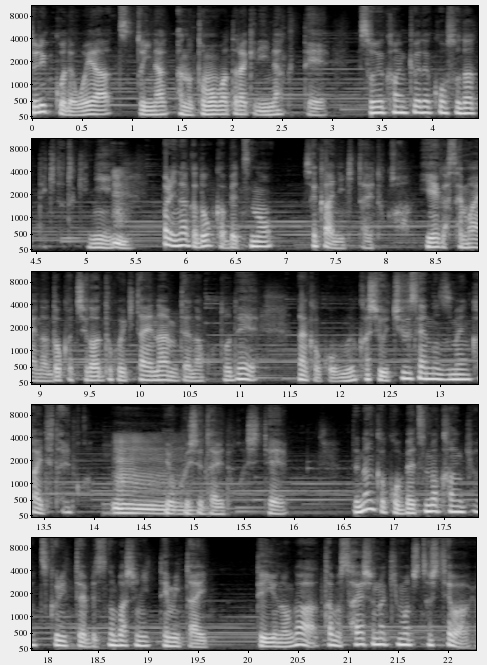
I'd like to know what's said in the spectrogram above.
一人っ子で親ずっといなあの共働きでいなくてそういう環境でこう育ってきた時に、うん。やっぱりなんかどっか別の世界に行きたいとか、家が狭いな、どっか違うとこ行きたいな、みたいなことで、なんかこう昔宇宙船の図面描いてたりとか、うん。よくしてたりとかして、で、なんかこう別の環境を作りたい、別の場所に行ってみたいっていうのが、多分最初の気持ちとしては、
